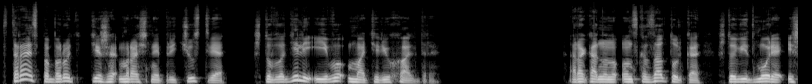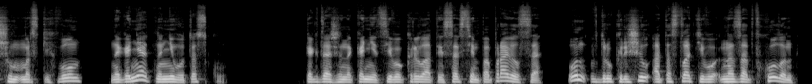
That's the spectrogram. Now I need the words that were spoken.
стараясь побороть те же мрачные предчувствия, что владели и его матерью Хальдры. Раканану он сказал только, что вид моря и шум морских волн нагоняют на него тоску. Когда же, наконец, его крылатый совсем поправился, он вдруг решил отослать его назад в Холланд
